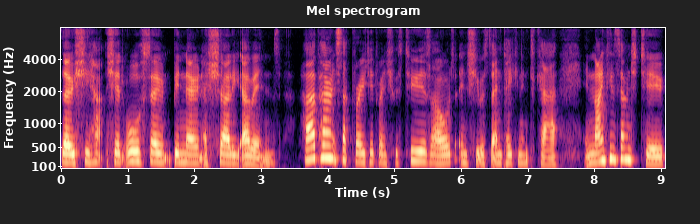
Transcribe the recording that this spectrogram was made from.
though she had she had also been known as Shirley Owens. Her parents separated when she was two years old, and she was then taken into care. In 1972,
